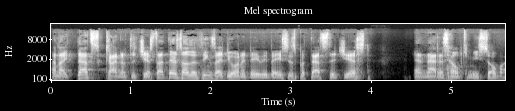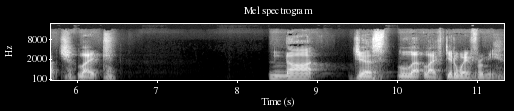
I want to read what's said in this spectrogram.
And like that's kind of the gist. That there's other things I do on a daily basis, but that's the gist, and that has helped me so much. Like not just let life get away from me.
